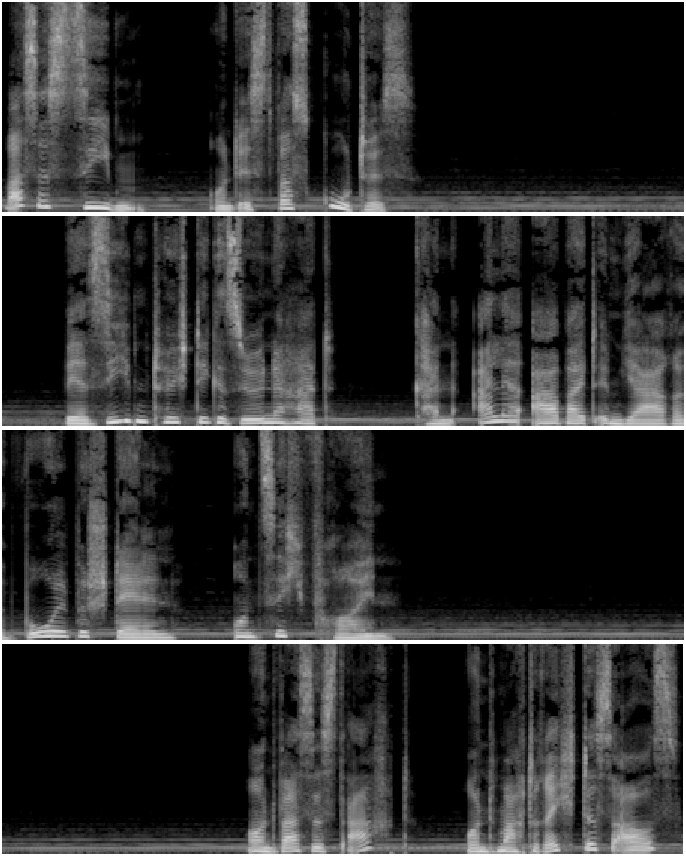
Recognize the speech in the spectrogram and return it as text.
Was ist sieben und ist was Gutes? Wer sieben tüchtige Söhne hat, kann alle Arbeit im Jahre wohl bestellen und sich freuen. Und was ist acht und macht Rechtes aus?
